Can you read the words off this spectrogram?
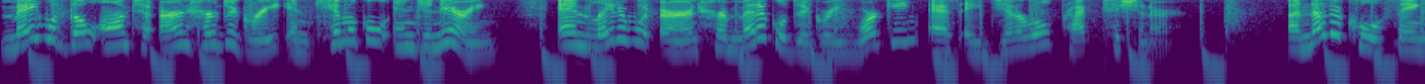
Mae would go on to earn her degree in chemical engineering and later would earn her medical degree working as a general practitioner. Another cool thing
